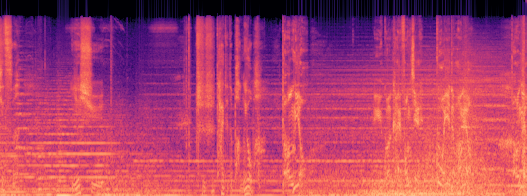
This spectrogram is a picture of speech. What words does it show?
其词，也许只是太太的朋友吧。朋友，旅馆开房间过夜的朋友，朋友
